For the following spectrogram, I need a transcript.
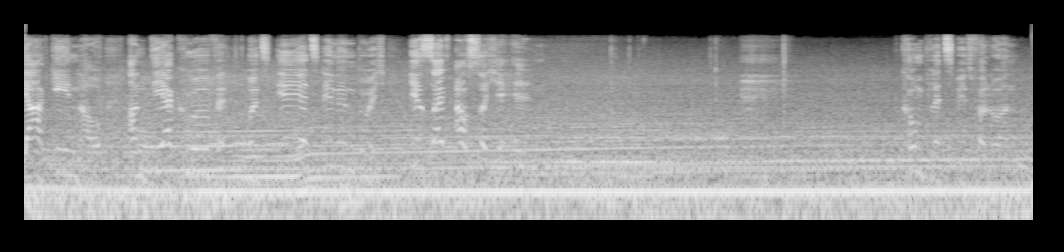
ja, genau. An der Kurve wollt ihr jetzt innen durch. Ihr seid auch solche Helden. Komplett Speed verloren.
